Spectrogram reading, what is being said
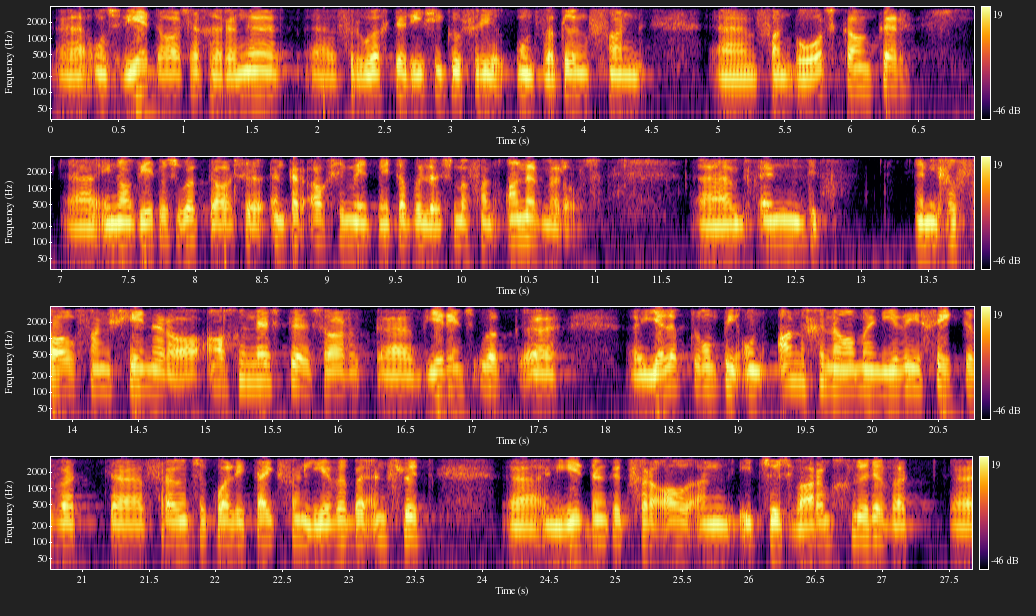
Uh ons weet daar's 'n geringe uh verhoogde risiko vir die ontwikkeling van ehm uh, van borskanker. Uh en dan weet ons ook daar's 'n interaksie met metabolisme van ander middels. Ehm um, in die, in die geval van generaal agoniste is daar uh weer eens ook 'n uh, 'n hele klompie onaangename neeweffekte wat uh vrouens se kwaliteit van lewe beïnvloed. Uh en hier dink ek veral aan iets soos warm gloede wat uh,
